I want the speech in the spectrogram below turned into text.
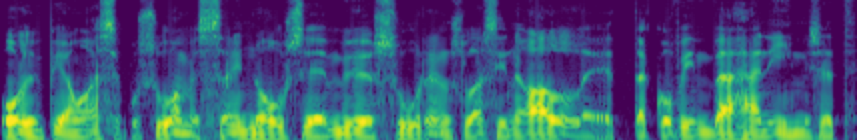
olympiamaassa kuin Suomessa, niin nousee myös suurennuslasin alle, että kovin vähän ihmiset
